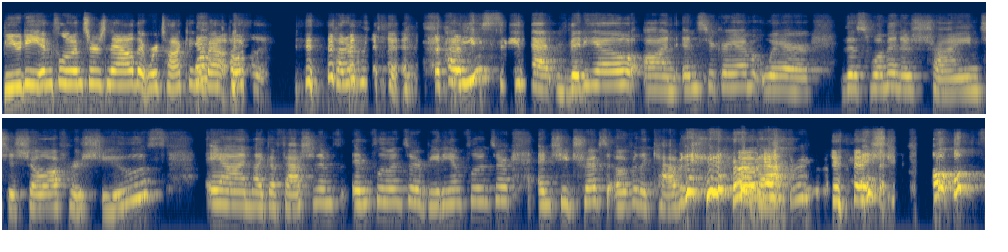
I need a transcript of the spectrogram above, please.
beauty influencers now that we're talking yeah, about? Totally. 100%. Have you seen that video on Instagram where this woman is trying to show off her shoes and like a fashion influencer, beauty influencer, and she trips over the cabinet in her oh, bathroom no. and she falls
